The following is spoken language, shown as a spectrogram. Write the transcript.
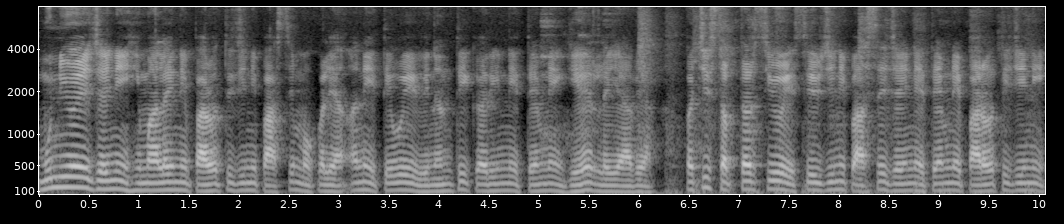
મુનિઓએ જઈને હિમાલયને પાર્વતીજીની પાસે મોકલ્યા અને તેઓએ વિનંતી કરીને તેમને ઘેર લઈ આવ્યા. પછી સપ્તર્ષિઓએ શિવજીની પાસે જઈને તેમને પાર્વતીજીની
